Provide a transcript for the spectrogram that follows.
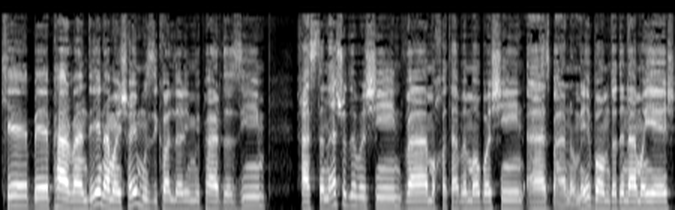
که به پرونده نمایش های موزیکال داریم می‌پردازیم خسته نشده باشین و مخاطب ما باشین از برنامه بامداد نمایش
